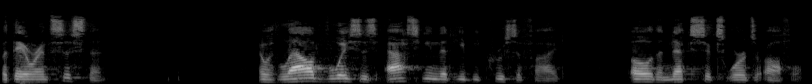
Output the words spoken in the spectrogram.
But they were insistent and with loud voices asking that he be crucified. Oh, the next six words are awful.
